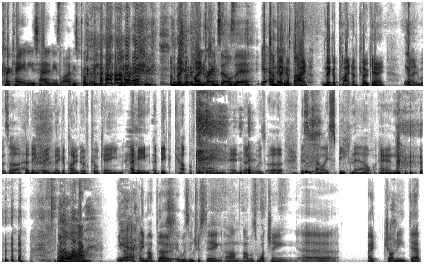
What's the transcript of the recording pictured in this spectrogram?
cocaine he's had in his life, he's probably, you know, A mega killed a pint few of brain cells there. Yeah, a mega pint, mega pint of cocaine. Yeah. I was uh, having a mega pint of cocaine. I mean, a big cup of cocaine, and I was uh, this is how I speak now. And you know what? I, You know Yeah. what came up though? It was interesting. Um, I was watching uh, a Johnny Depp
